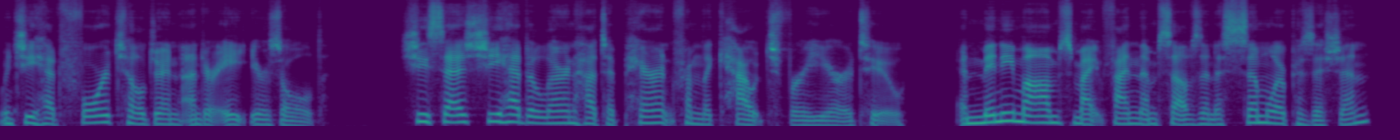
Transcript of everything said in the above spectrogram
when she had four children under eight years old. She says she had to learn how to parent from the couch for a year or two, and many moms might find themselves in a similar position,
